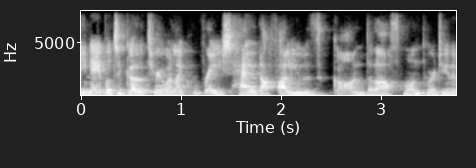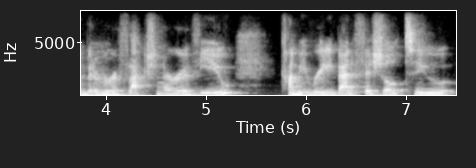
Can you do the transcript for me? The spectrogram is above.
being able to go through and like rate how that value has gone the last month or doing a bit of a Mhm. reflection or review can be really beneficial to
